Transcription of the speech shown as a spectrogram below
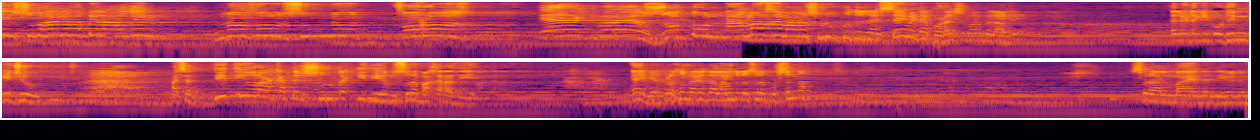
এই সুবহান রাব্বিল আযীম, নফল, সুন্নত, ফরজ, একবারে যত নামাজে মানুষ রুকুতে যায় সেম এটা পড়ে সুবহান রাব্বিল আযীম। তাহলে এটা কি কঠিন কিছু? আচ্ছা দ্বিতীয় রাকাতের শুরুটা কি দিয়ে হবে? সূরা বাকারা দিয়ে। এই প্রথম সূরা পড়ছেন না? মায়েদা দিয়ে হলে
